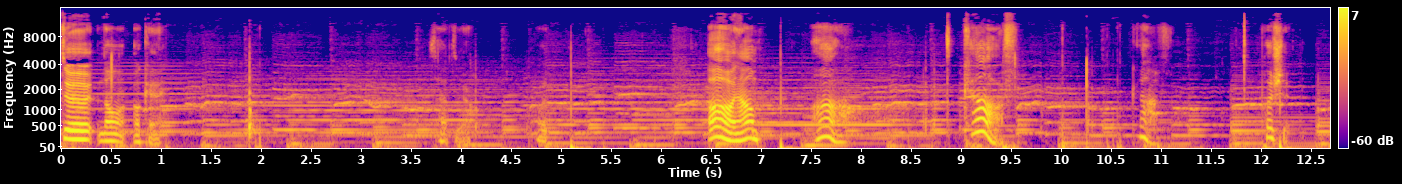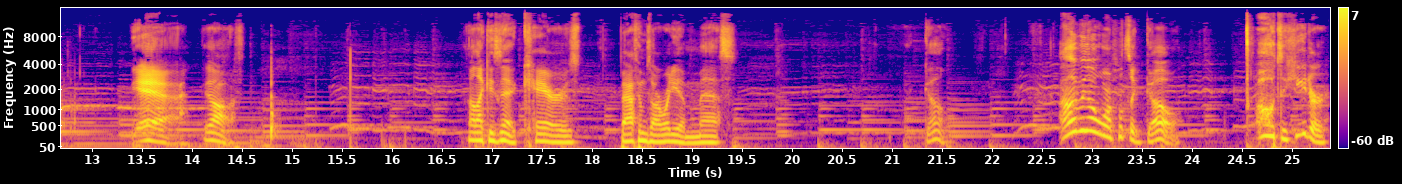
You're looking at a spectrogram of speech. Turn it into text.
dude, no, okay. What's that do? What? Oh, now I'm, oh. Get off. Get off. Push it. Yeah, get off. Not like he's gonna care. His bathroom's already a mess. Go. I don't even know where I'm supposed to go. Oh, it's a heater.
